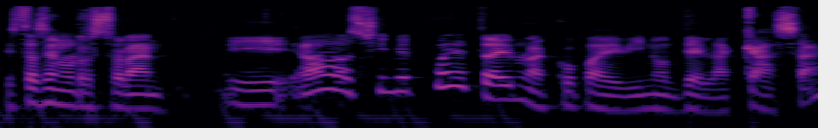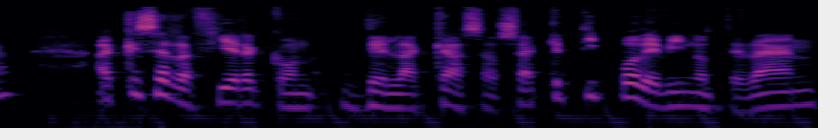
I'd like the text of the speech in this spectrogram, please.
estás en un restaurante ah, sí, me puede traer una copa de vino de la casa, ¿a qué se refiere con de la casa? O sea, ¿qué tipo de vino te dan?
